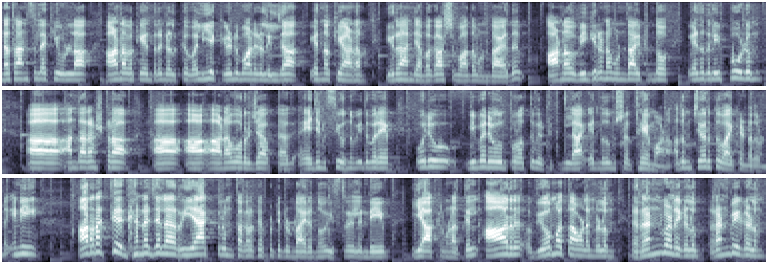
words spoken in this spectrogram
നഥാൻസിലേക്കുള്ള ആണവ കേന്ദ്രങ്ങൾക്ക് വലിയ കേടുപാടുകളില്ല എന്നൊക്കെയാണ് ഇറാന്റെ അവകാശവാദം ഉണ്ടായത് ആണവ വികിരണം ഉണ്ടായിട്ടുണ്ടോ എന്നതിൽ ഇപ്പോഴും അന്താരാഷ്ട്ര അണവോർജ ഏജൻസി ഒന്നും ഇതുവരെ ഒരു വിവരവും പുറത്തുവിട്ടിട്ടില്ല എന്നതും ശ്രദ്ധേയമാണ്. അതും ചേർത്ത് വായിക്കേണ്ടതുണ്ട്. ഇനി അറക്ക് ഘനജല റിയാക്ടറും തകർക്കപ്പെട്ടിട്ടുണ്ടായിരുന്നു ഇസ്രയേലിന്റെയും ഈ ആക്രമണത്തിൽ. ആറ് വ്യോമത്താവളങ്ങളും റൺവേകളും റൺവേകളും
